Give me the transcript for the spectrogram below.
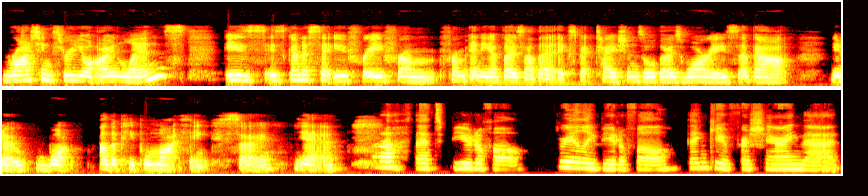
writing through your own lens is is going to set you free from from any of those other expectations or those worries about you know what other people might think so yeah oh that's beautiful really beautiful. Thank you for sharing that.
